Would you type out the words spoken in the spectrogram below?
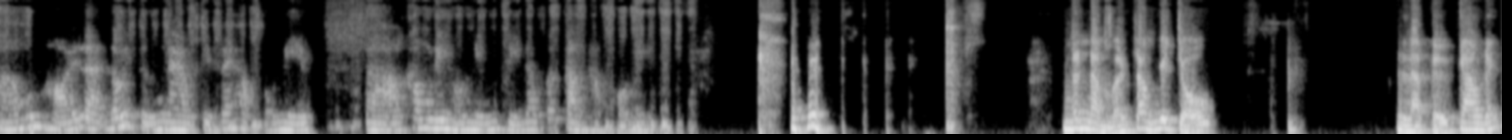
họ muốn hỏi là đối tượng nào thì phải học hộ niệm và họ không đi hộ niệm thì đâu có cần học hộ niệm nó nằm ở trong cái chỗ là tự cao đấy.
